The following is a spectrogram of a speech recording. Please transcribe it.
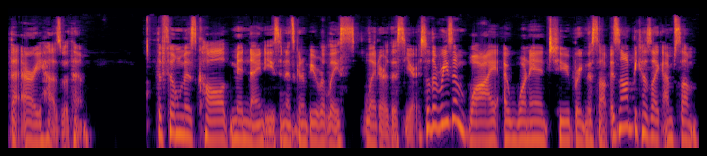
that Ari has with him. The film is called Mid 90s and it's going to be released later this year. So the reason why I wanted to bring this up is not because like I'm some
